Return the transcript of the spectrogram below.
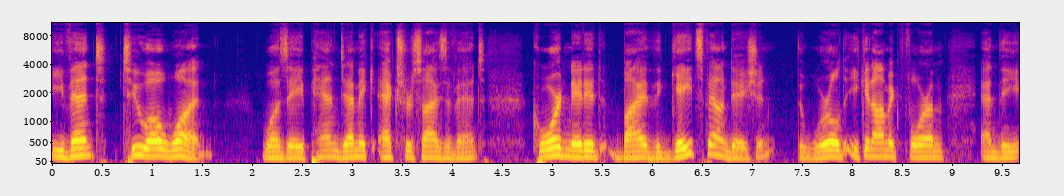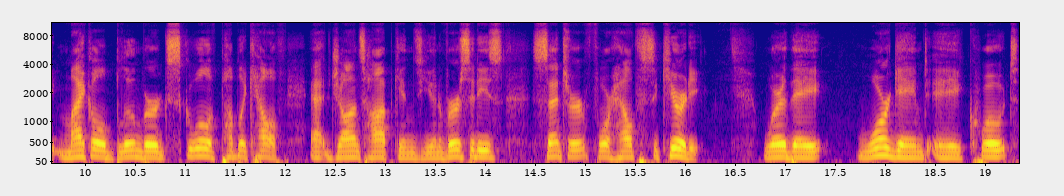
Event 201 was a pandemic exercise event coordinated by the Gates Foundation, the World Economic Forum, and the Michael Bloomberg School of Public Health at Johns Hopkins University's Center for Health Security, where they wargamed a quote,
